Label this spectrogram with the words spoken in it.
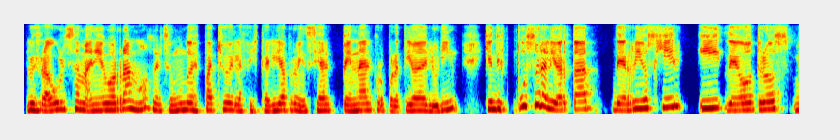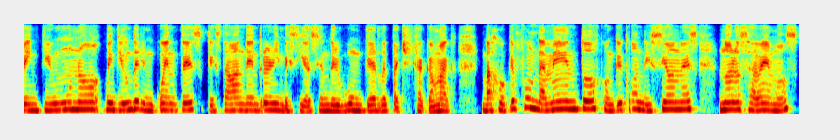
Luis Raúl Samaniego Ramos, del segundo despacho de la Fiscalía Provincial Penal Corporativa de Lurín, quien dispuso la libertad de Ríos Gil y de otros 21, 21 delincuentes que estaban dentro de la investigación del búnker de Pachacamac. ¿Bajo qué fundamentos, con qué condiciones? No lo sabemos.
